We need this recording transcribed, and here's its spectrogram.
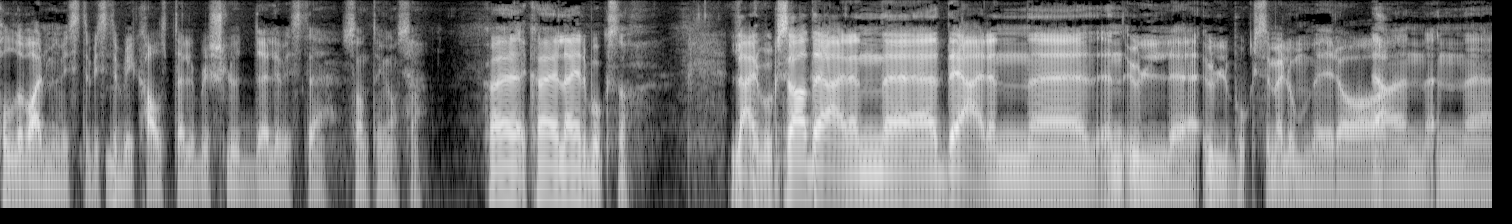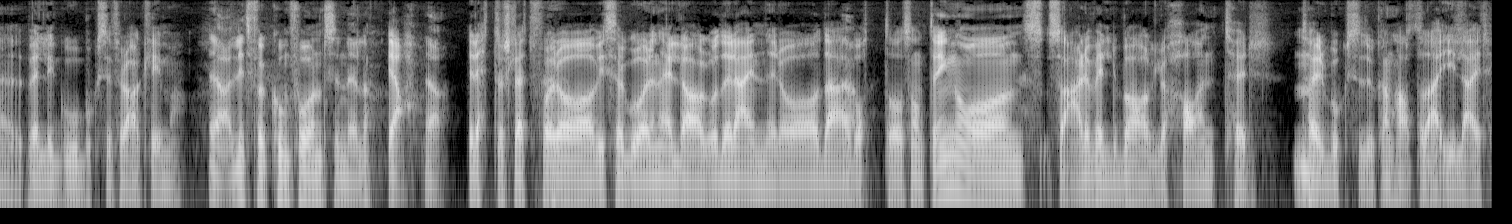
holder varmen hvis det, hvis det blir kaldt eller blir sludd, eller hvis det sånne ting også. Hva er, hva er leirbuksa? Leirbuksa, det er en, eh, det er en, eh, en ull, ullbukse med lommer og Ja. en, en veldig god bukse fra Klima. Ja, litt for komforten sin del, da. Ja, Ja. rett og slett for å, hvis jeg går en hel dag og det regner og det er vått og sånne ting, og så er det veldig behagelig å ha en tørr, tørr bukse du kan ha på deg i leir.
